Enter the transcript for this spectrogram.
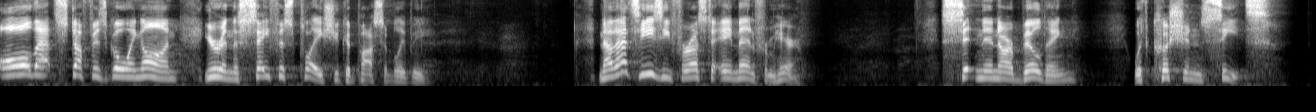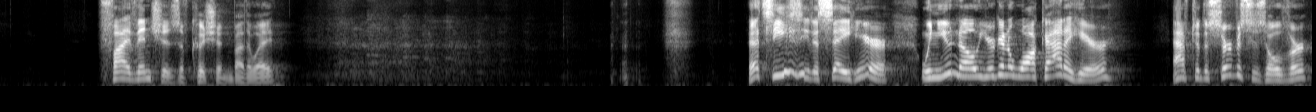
all that stuff is going on, you're in the safest place you could possibly be. Now, that's easy for us to amen from here. Sitting in our building with cushioned seats, five inches of cushion, by the way. That's easy to say here when you know you're going to walk out of here after the service is over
